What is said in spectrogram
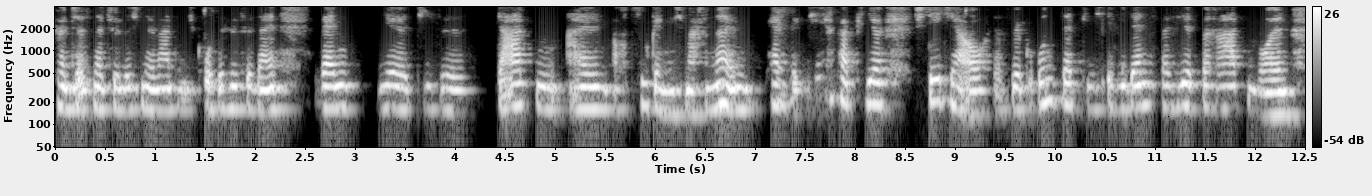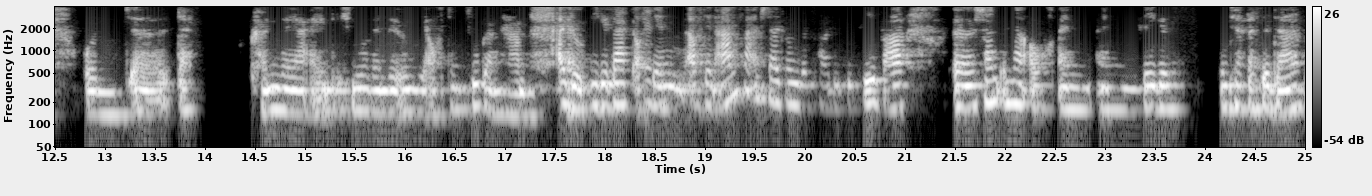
könnte es natürlich eine wahnsinnig große Hilfe sein, wenn wir diese Daten allen auch zugänglich machen. Ne? Im Perspektivpapier steht ja auch, dass wir grundsätzlich evidenzbasiert beraten wollen. Und äh, das können wir ja eigentlich nur, wenn wir irgendwie auch den Zugang haben. Also wie gesagt, auf den, auf den Abendveranstaltungen des VDPP war äh, schon immer auch ein, ein reges Interesse da.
